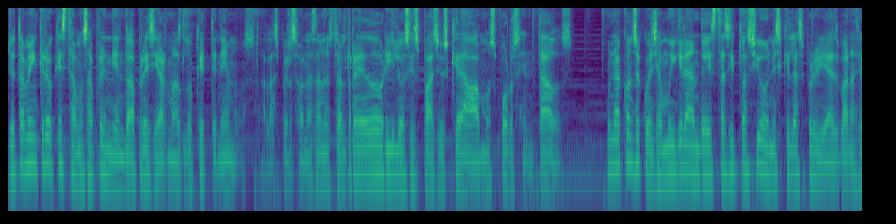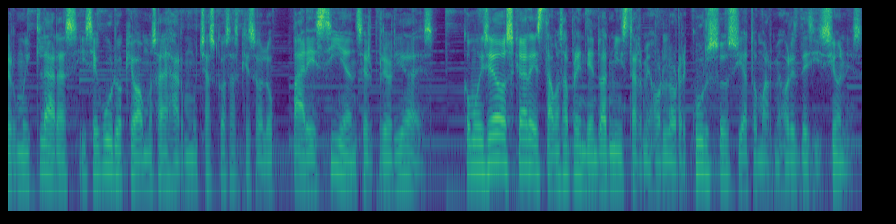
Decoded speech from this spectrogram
Yo también creo que estamos aprendiendo a apreciar más lo que tenemos, a las personas a nuestro alrededor y los espacios que dábamos por sentados. Una consecuencia muy grande de esta situación es que las prioridades van a ser muy claras y seguro que vamos a dejar muchas cosas que solo parecían ser prioridades. Como dice Oscar, estamos aprendiendo a administrar mejor los recursos y a tomar mejores decisiones.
